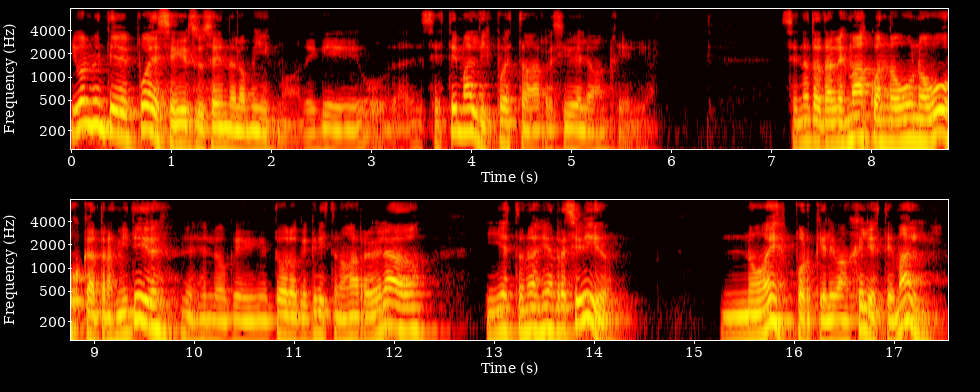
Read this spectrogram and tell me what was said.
igualmente puede seguir sucediendo lo mismo, de que uh, se esté mal dispuesto a recibir el Evangelio. Se nota tal vez más cuando uno busca transmitir lo que, todo lo que Cristo nos ha revelado y esto no es bien recibido. No es porque el Evangelio esté mal,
